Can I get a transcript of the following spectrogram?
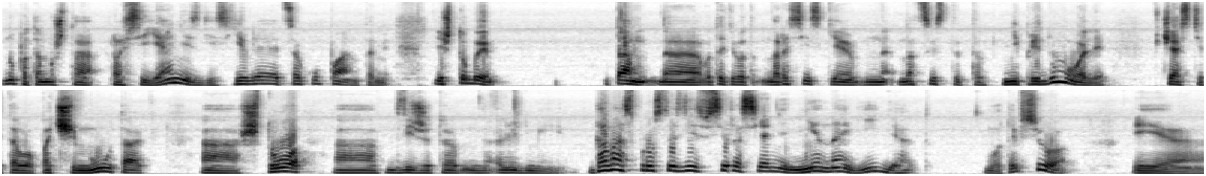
Ну, потому что россияне здесь являются оккупантами. И чтобы там э, вот эти вот российские нацисты не придумывали в части того, почему так, что а, движет э, людьми. Да вас просто здесь все россияне ненавидят. Вот и все. И э,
